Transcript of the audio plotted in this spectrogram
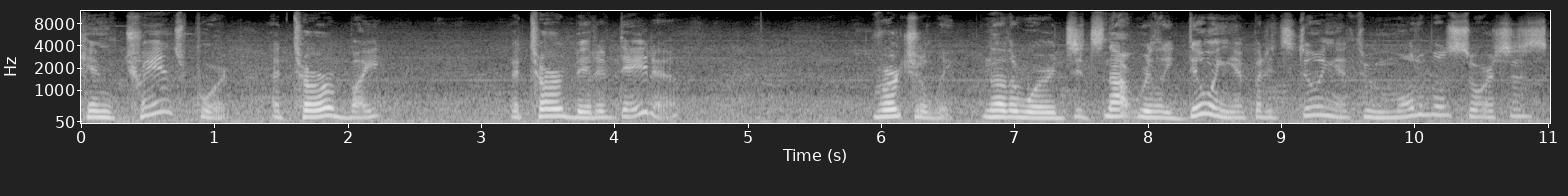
can transport a terabyte, a terabit of data virtually. In other words, it's not really doing it, but it's doing it through multiple sources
